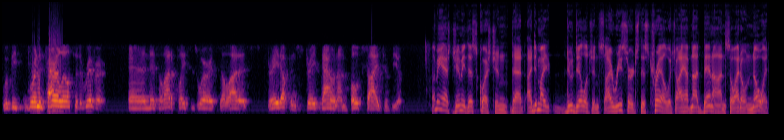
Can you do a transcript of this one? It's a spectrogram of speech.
We'll be running parallel to the river, and there's a lot of places where it's a lot of straight up and straight down on both sides of you. Let me ask Jimmy this question that I did my due diligence. I researched this trail, which I have not been on, so I don't know it.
